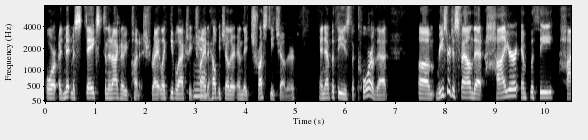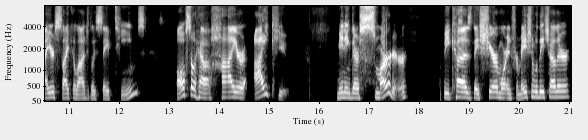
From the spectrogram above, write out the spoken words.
or admit mistakes and they're not going to be punished, right? Like people actually trying yeah. to help each other and they trust each other. And empathy is the core of that. Um, research has found that higher empathy, higher psychologically safe teams also have higher IQ, meaning they're smarter because they share more information with each other.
